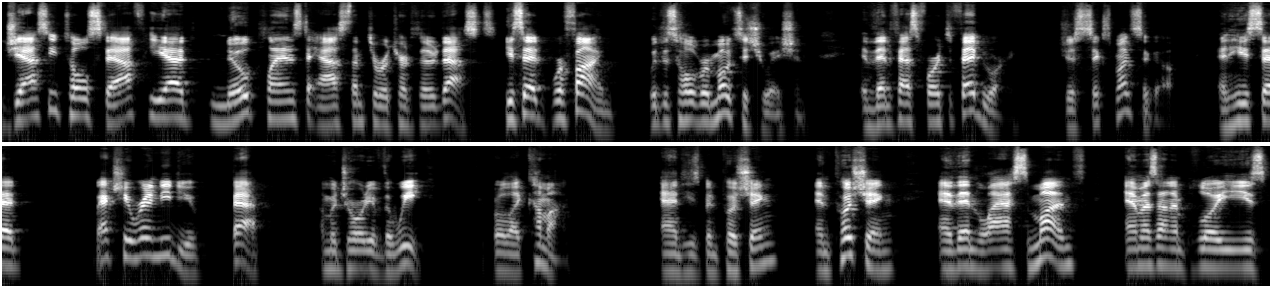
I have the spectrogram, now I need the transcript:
Jassy told staff he had no plans to ask them to return to their desks. He said, We're fine with this whole remote situation. And then fast forward to February just six months ago. And he said, actually, we're going to need you back a majority of the week. People are like, come on. And he's been pushing and pushing. And then last month, Amazon employees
